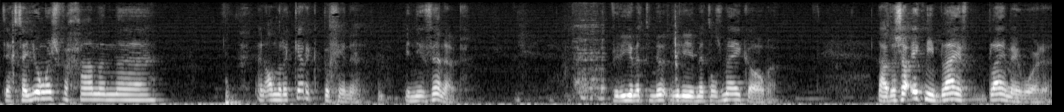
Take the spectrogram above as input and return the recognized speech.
zegt hij, jongens, we gaan een, uh, een andere kerk beginnen in Nieuw-Vennep. Willen jullie met, met ons meekomen? Nou, daar zou ik niet blij, blij mee worden.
